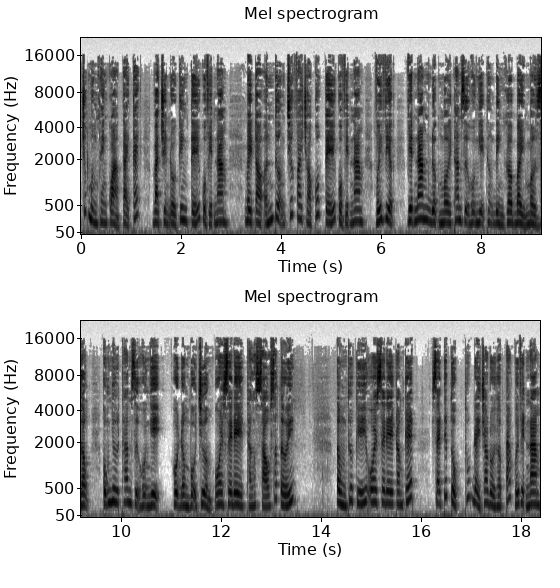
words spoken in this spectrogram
chúc mừng thành quả cải cách và chuyển đổi kinh tế của Việt Nam, bày tỏ ấn tượng trước vai trò quốc tế của Việt Nam với việc Việt Nam được mời tham dự hội nghị thượng đỉnh G7 mở rộng cũng như tham dự hội nghị Hội đồng Bộ trưởng OECD tháng 6 sắp tới. Tổng thư ký OECD cam kết sẽ tiếp tục thúc đẩy trao đổi hợp tác với Việt Nam,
